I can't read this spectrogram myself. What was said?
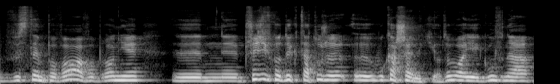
występowała w obronie przeciwko dyktaturze Łukaszenki. To była jej główna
